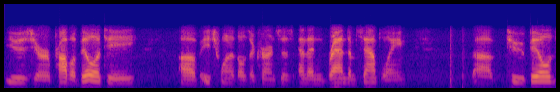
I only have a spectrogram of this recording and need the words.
use your probability of each one of those occurrences, and then random sampling uh, to build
